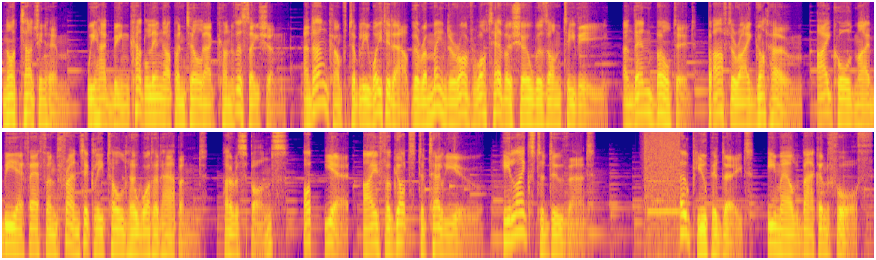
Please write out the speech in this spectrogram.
not touching him. We had been cuddling up until that conversation, and uncomfortably waited out the remainder of whatever show was on TV, and then bolted. After I got home, I called my BFF and frantically told her what had happened. Her response? Oh, yeah, I forgot to tell you. He likes to do that. Oh Cupid date, emailed back and forth,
